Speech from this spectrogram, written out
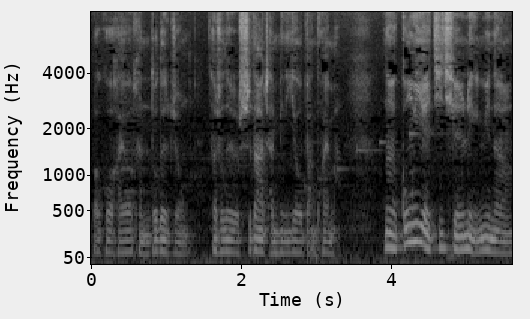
包括还有很多的这种，他说的有十大产品的业务板块嘛。那工业机器人领域呢，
